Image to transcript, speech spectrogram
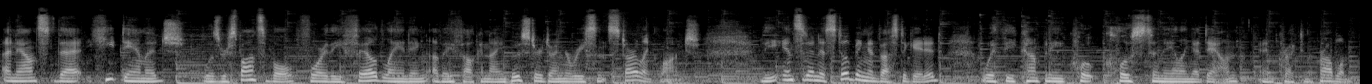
announced that heat damage was responsible for the failed landing of a Falcon 9 booster during a recent Starlink launch. The incident is still being investigated, with the company, quote, close to nailing it down and correcting the problem.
